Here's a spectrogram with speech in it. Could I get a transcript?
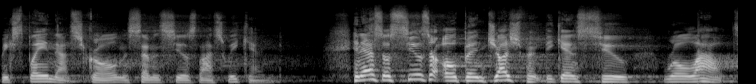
We explained that scroll and the seven seals last weekend. And as those seals are open, judgment begins to roll out.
